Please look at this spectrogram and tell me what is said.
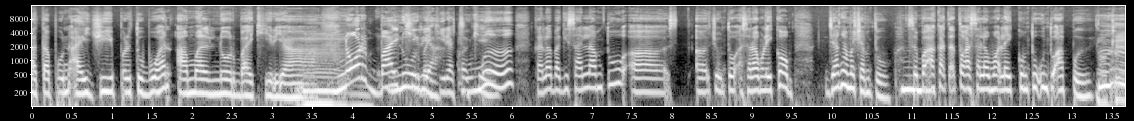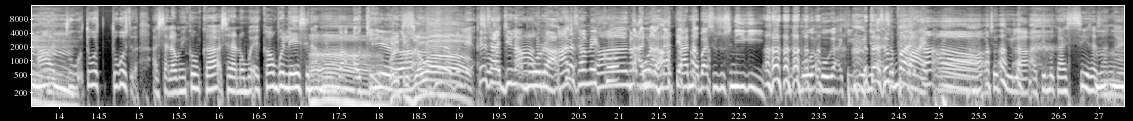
ataupun IG Pertubuhan Amal Nur by Kiria. Nur by Nur Kiria. by Kiria. Cuma kalau bagi salam tu uh, Uh, contoh Assalamualaikum Jangan macam tu hmm. Sebab akak tak tahu Assalamualaikum tu untuk apa Okey. Ah, tu, tu, terus Assalamualaikum kak Saya nak nombor akaun boleh Saya nak Ah, menyumbang Okey Ya. boleh terus jawab. Ya, boleh. Kan saja nak borak ke? Assalamualaikum, nak nak borak. Nanti anak buat susu sendiri Nak borak-borak Kiranya Tak tak, sempat. sempat, Ah, ah. Ah, Macam tu lah Ah, Terima kasih sangat-sangat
